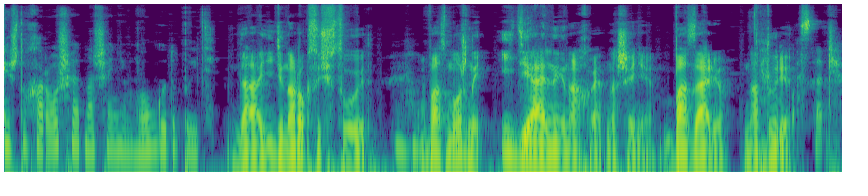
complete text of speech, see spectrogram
И что хорошие отношения могут быть. Да, единорог существует. Мгм. Возможны идеальные нахуй отношения. Базарю, натуре. Посадь.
